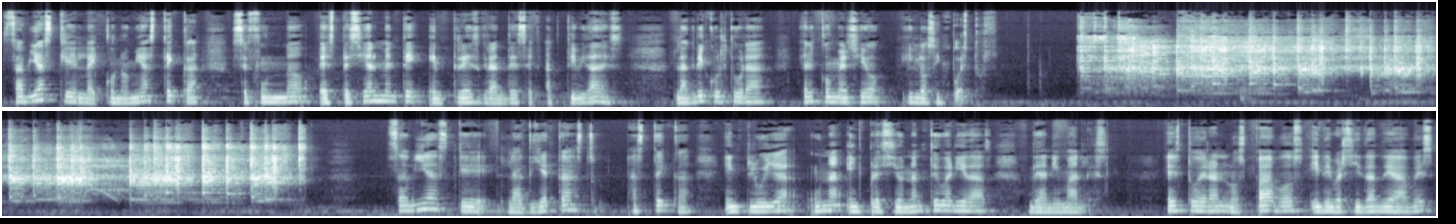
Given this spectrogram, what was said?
¿Sabías que la economía azteca se fundó especialmente en tres grandes actividades? La agricultura, el comercio y los impuestos. ¿Sabías que la dieta azteca incluía una impresionante variedad de animales? Esto eran los pavos y diversidad de aves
